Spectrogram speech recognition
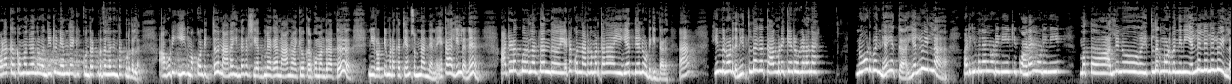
ಒಳಗೆ ಕರ್ಕೊಂಬಂದ್ವಿ ಅಂದ್ರೆ ಒಂದಿಟ್ಟು ನೆಮ್ಮದಿಯಾಗಿ ಕುಂದ್ರಕ್ ಬಿಡದಲ್ಲ ನಿಂದ್ರಕ್ ಬಿಡದಲ್ಲ ಆ ಹುಡುಗಿ ಈಗ ಮಕ್ಕೊಂಡಿತ್ತು, ನಾನು ಹಿಂದಗಡೆ ಸೇದ್ಮ್ಯಾಗ ನಾನು ಆಕೆ ಕರ್ಕೊಂಬಂದ್ರಾತ ನೀ ರೊಟ್ಟಿ ಮಾಡಕತ್ತಿ ಅಂತ ಸುಮ್ಮನೆ ಅಂದೇನೆ ಯಾಕ ಅಲ್ಲಿಲ್ಲನೆ ಆಟ ಬರಲ್ಲ ಅಂತಂದು ಏಟಕ್ಕೊಂದು ನಾಟಕ ಮಾಡ್ತಾರ ಈಗ ಎದ್ದು ಎಲ್ಲಿ ಹುಡುಗಿದ್ದಾಳೆ? ಆ? ಹಿಂದೆ ನೋಡಿದೆ ನಿತ್ತದಾಗ ಕಾಲ್ ಮಡಕೇನ್ರಿ ಹೋಗ್ಯಾಳನ? ನೋಡಿ ಬನ್ನಿ ಅಕ್ಕ ಎಲ್ಲೂ ಇಲ್ಲ. ಅಡಿಗೆ ಮನ್ಯಾಗ ನೋಡಿನಿ, ಈಕಿ ಕೊಣಾಗ ನೋಡಿನಿ, ಮತ್ತು ಅಲ್ಲಿನೂ ಹಿತ್ತಲಾಗ ನೋಡಿ ಬಂದಿನಿ, ಎಲ್ಲೆಲ್ಲೆಲ್ಲೂ ಇಲ್ಲ.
